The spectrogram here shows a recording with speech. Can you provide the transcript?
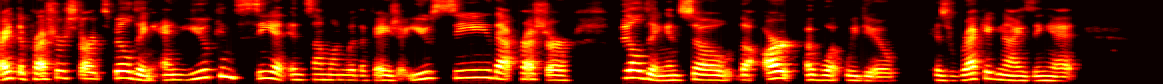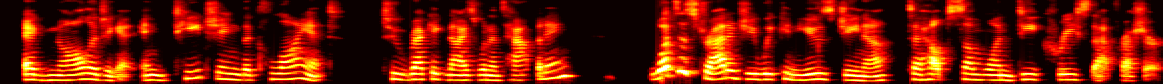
right? The pressure starts building and you can see it in someone with aphasia. You see that pressure building. And so the art of what we do is recognizing it, acknowledging it, and teaching the client to recognize when it's happening. What's a strategy we can use, Gina, to help someone decrease that pressure?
